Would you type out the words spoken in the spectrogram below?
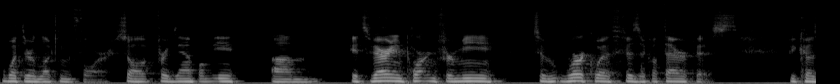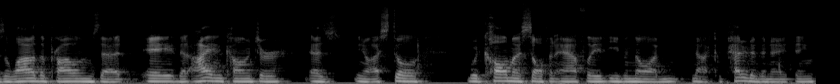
what they're looking for. So, for example, me, um, it's very important for me to work with physical therapists because a lot of the problems that a that I encounter as you know, I still would call myself an athlete even though I'm not competitive in anything.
